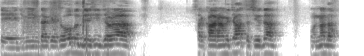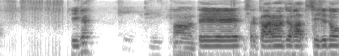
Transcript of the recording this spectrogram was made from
ਤੇ ਜ਼ਮੀਨ ਦਾ ਕੇਸ ਉਹ ਬੰਦੇ ਸੀ ਜਿਹੜਾ ਸਰਕਾਰਾਂ ਵਿੱਚ ਹੱਥ ਸੀ ਉਹਦਾ ਉਹਨਾਂ ਦਾ। ਠੀਕ ਹੈ? ਹਾਂ ਤੇ ਸਰਕਾਰਾਂ 'ਚ ਹੱਥ ਸੀ ਜਦੋਂ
